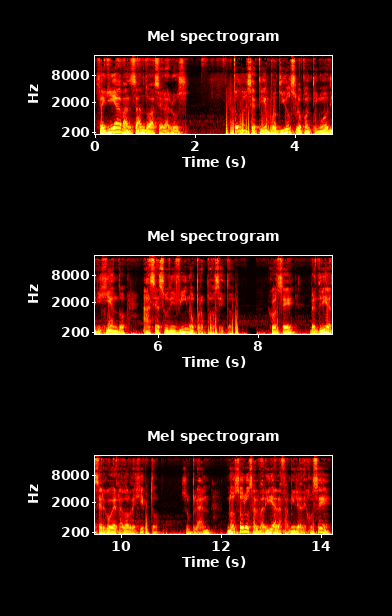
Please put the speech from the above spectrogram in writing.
seguía avanzando hacia la luz. Todo ese tiempo Dios lo continuó dirigiendo hacia su divino propósito. José vendría a ser gobernador de Egipto. Su plan no solo salvaría a la familia de José,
